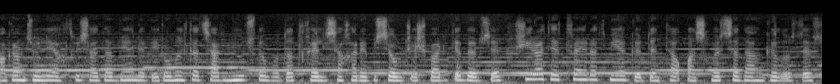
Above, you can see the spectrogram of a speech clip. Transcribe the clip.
მაგრამ ძველი აღთვის ადამიანები, რომელთაც არ მიუწვდებოდათ ხელი სახარების ეულ ჭეშმარიტებებზე, ხშირად ერთნაირად მიაგებდნენ თაყვანს ღმერთსა და ანგელოზებს,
